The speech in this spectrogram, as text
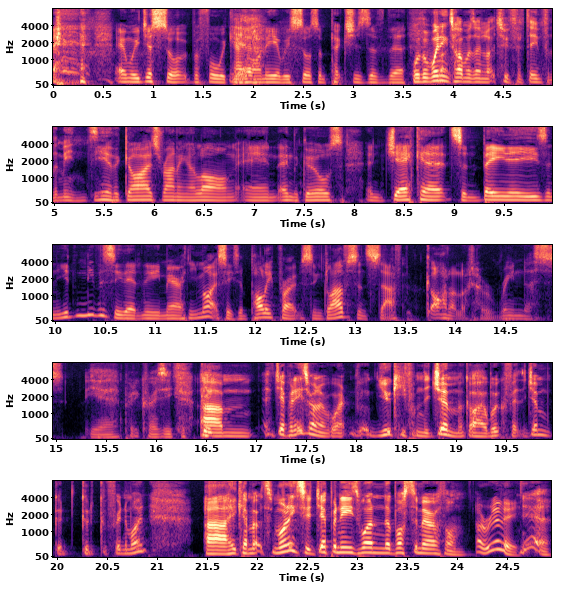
really? and we just saw it before we came Yeah. on here. We saw some pictures of the Well, the winning time was only like two fifteen for the men's. yeah, the guys running along and, and the girls in jackets and beanies, and you'd never see that in any marathon. You might see some polypropes and gloves and stuff, but God, it looked horrendous. Yeah, pretty crazy. Um, a Japanese runner, Yuki from the gym, a guy I work with at the gym, good, good, good friend of mine. Uh, he came up this morning. He said Japanese won the Boston Marathon. Oh, really? Yeah,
